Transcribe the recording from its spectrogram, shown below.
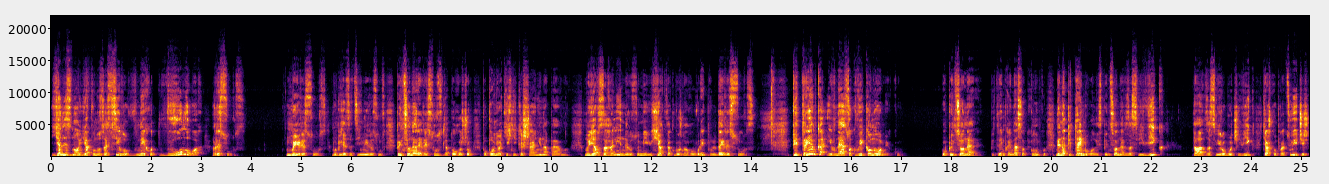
я не знаю, як воно засіло в них от в головах ресурс. Ми ресурс, мобілізаційний ресурс, пенсіонери ресурс для того, щоб поповнювати їхні кишені, напевно. Ну я взагалі не розумію, як так можна говорити про людей ресурс. Підтримка і внесок в економіку. У пенсіонери. Підтримка і внесок в економіку. Не напідтримувались пенсіонери за свій вік, та, за свій робочий вік, тяжко працюючи,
